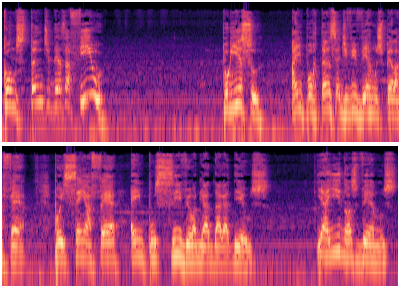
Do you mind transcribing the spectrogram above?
constante desafio. Por isso, a importância de vivermos pela fé, pois sem a fé é impossível agradar a Deus. E aí nós vemos:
